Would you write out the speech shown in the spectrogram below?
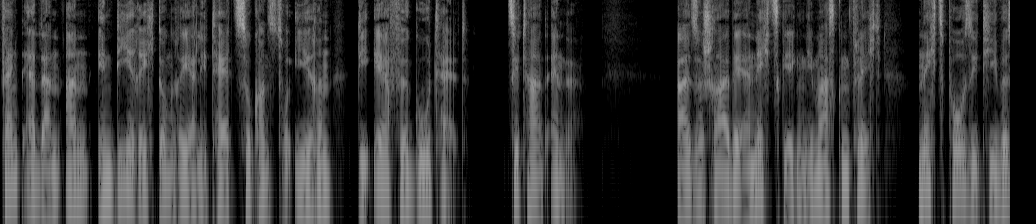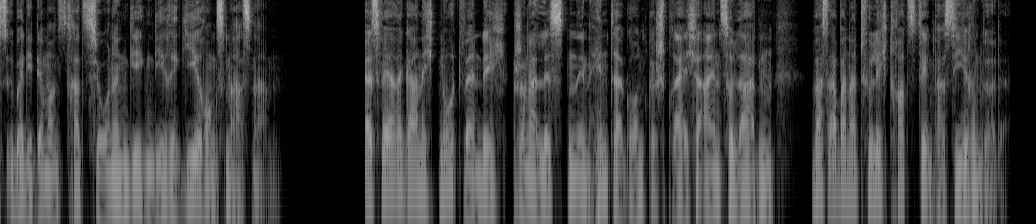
fängt er dann an, in die Richtung Realität zu konstruieren, die er für gut hält. Zitat Ende. Also schreibe er nichts gegen die Maskenpflicht, nichts Positives über die Demonstrationen gegen die Regierungsmaßnahmen. Es wäre gar nicht notwendig, Journalisten in Hintergrundgespräche einzuladen, was aber natürlich trotzdem passieren würde.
